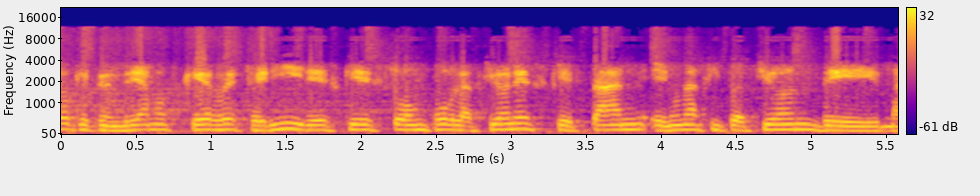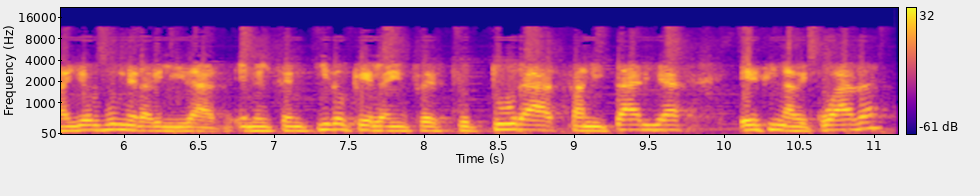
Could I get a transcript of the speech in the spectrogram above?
Lo que tendríamos que referir es que son poblaciones que están en una situación de mayor vulnerabilidad, en el sentido que la infraestructura sanitaria es inadecuada,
